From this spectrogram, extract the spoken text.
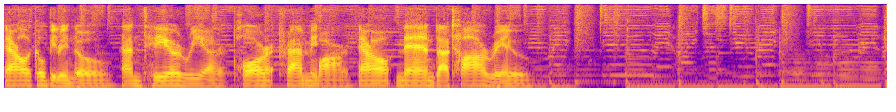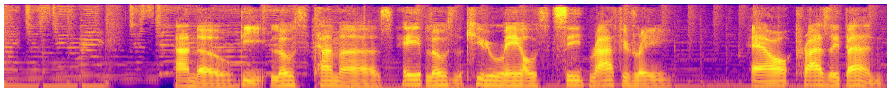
El gobierno anterior por premier el mandatario. Ano de los temas a los cuales se refiere. El President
